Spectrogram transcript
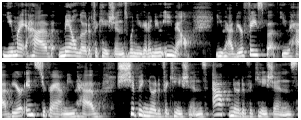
You might have mail notifications when you get a new email. You have your Facebook, you have your Instagram, you have shipping notifications, app notifications.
